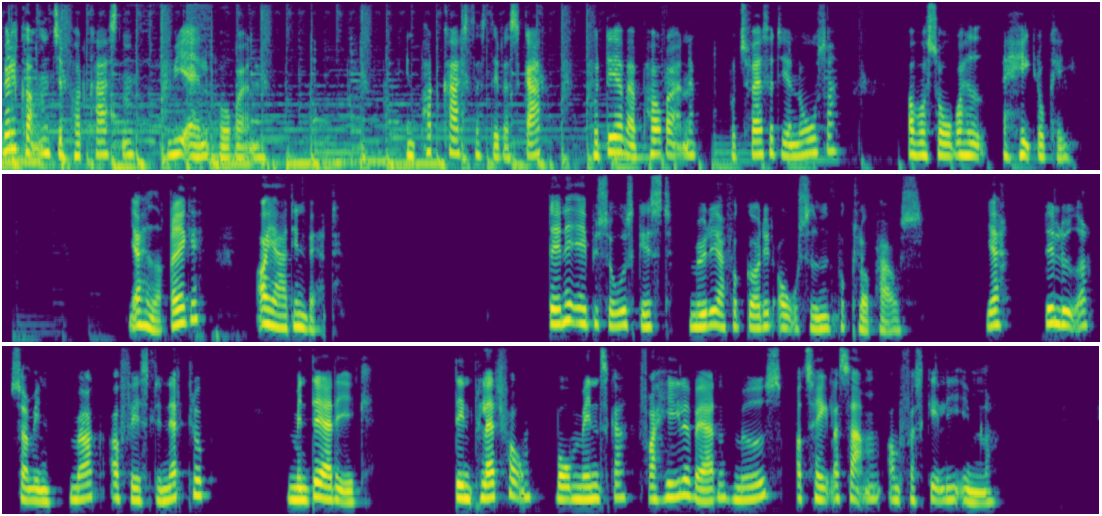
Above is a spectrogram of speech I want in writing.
Velkommen til podcasten Vi er alle pårørende. En podcast, der stiller skarpt på det at være pårørende på tværs af diagnoser, og hvor sårbarhed er helt okay. Jeg hedder Rikke, og jeg er din vært. Denne episodes gæst mødte jeg for godt et år siden på Clubhouse. Ja, det lyder som en mørk og festlig natklub, men det er det ikke. Det er en platform, hvor mennesker fra hele verden mødes og taler sammen om forskellige emner.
